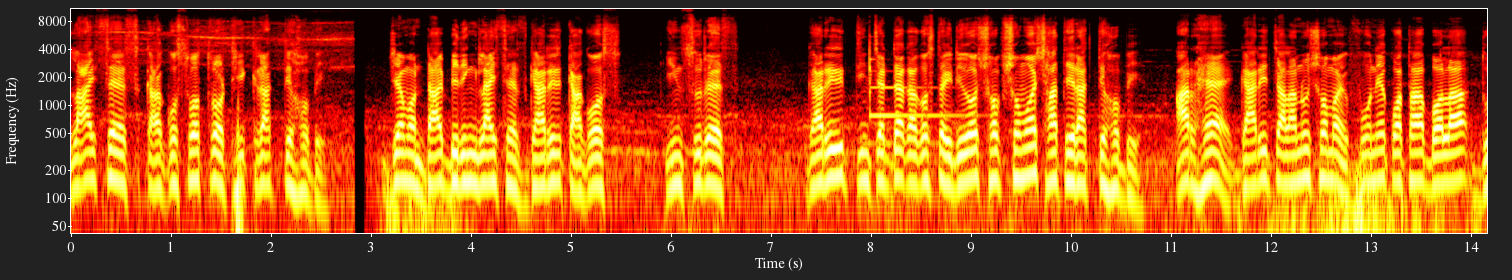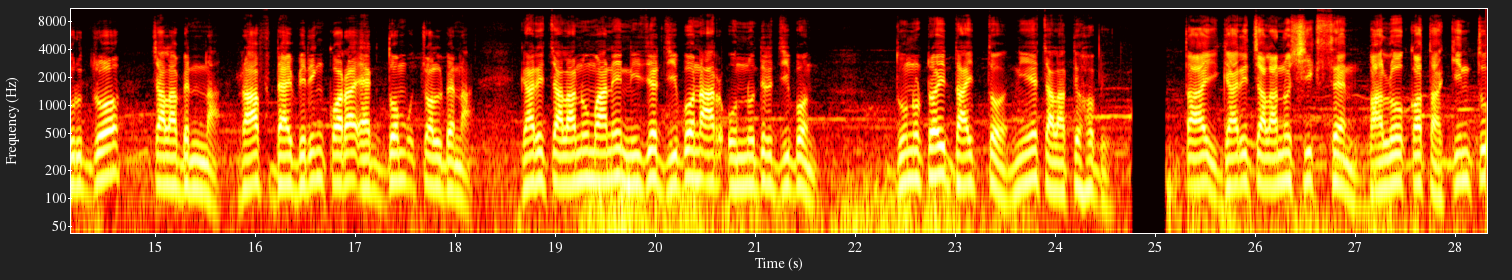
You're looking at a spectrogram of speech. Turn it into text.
লাইসেন্স, কাগজপত্র ঠিক রাখতে হবে। যেমন ড্রাইভিং লাইসেন্স, গাড়ির কাগজ ইন্স্যুরেন্স গাড়ির তিন চারটা কাগজটা এটিও সবসময় সাথে রাখতে হবে। আর হ্যাঁ গাড়ি চালানোর সময় ফোনে কথা বলা দ্রুত চালাবেন না। রাফ ড্রাইভিং করা একদম চলবে না। গাড়ি চালানো মানে নিজের জীবন আর অন্যদের জীবন। দুটোই দায়িত্ব নিয়ে চালাতে হবে। তাই গাড়ি চালানো শিখছেন, ভালো কথা। কিন্তু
